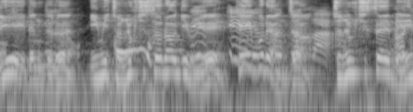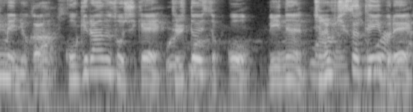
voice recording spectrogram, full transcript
리의 일행들은 이미 저녁 식사를 하기 위해 테이블에 앉아 저녁 식사의 메인 메뉴가 고기라는 소식에 들떠 있었고 리는 저녁 식사 테이블에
